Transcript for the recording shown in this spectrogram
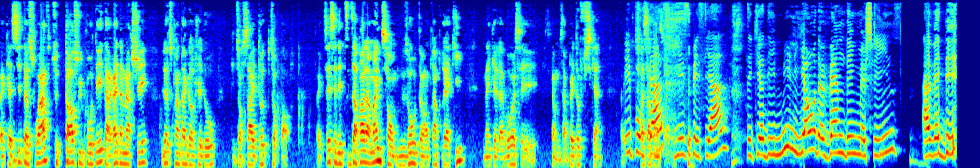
Fait que si t'as soif, tu te tasses sur le côté, t'arrêtes de marcher, là, tu prends ta gorgée d'eau, puis tu resserres tout, puis tu repars. Fait que, tu sais, c'est des petites affaires là même qui sont, nous autres, on prend pour acquis, mais que là-bas, c'est c'est comme, ça peut être offusquant. Que Et pourtant, attention. ce qui est spécial, c'est qu'il y a des millions de vending machines avec des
